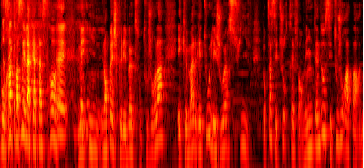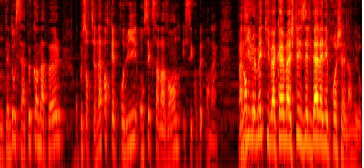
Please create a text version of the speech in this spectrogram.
pour rattraper la catastrophe. Ouais. Mais il n'empêche que les bugs sont toujours là et que malgré tout, les joueurs suivent. Donc ça, c'est toujours très fort. Mais Nintendo, c'est toujours à part. Nintendo, c'est un peu comme Apple. On peut sortir n'importe quel produit, on sait que ça va vendre et c'est complètement dingue. Maintenant, Dis le mec qui va quand même acheter Zelda l'année prochaine. Hein, mais bon.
